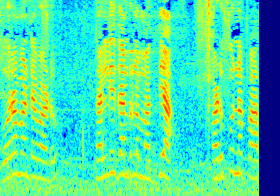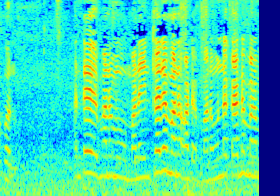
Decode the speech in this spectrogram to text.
ఘోరం అంటే వాడు తల్లిదండ్రుల మధ్య పడుకున్న పాపను అంటే మనము మన ఇంట్లోనే మనం అంటే మనం ఉన్న కాడనే మనం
